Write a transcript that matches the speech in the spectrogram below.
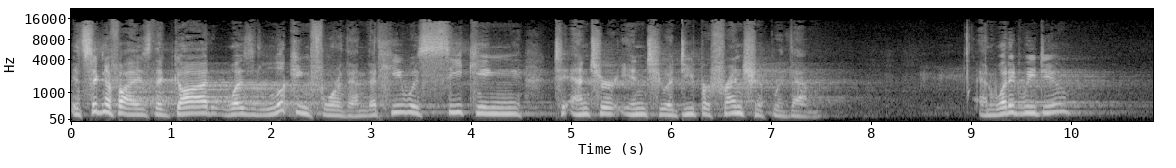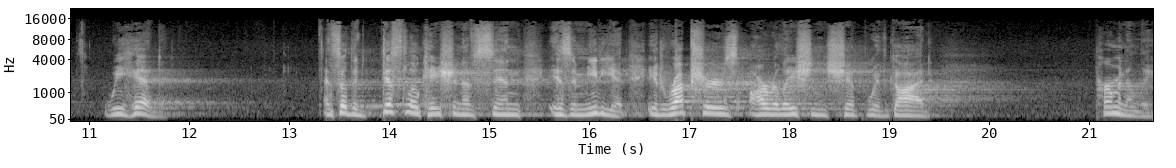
It signifies that God was looking for them, that He was seeking to enter into a deeper friendship with them. And what did we do? We hid. And so the dislocation of sin is immediate. It ruptures our relationship with God permanently.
